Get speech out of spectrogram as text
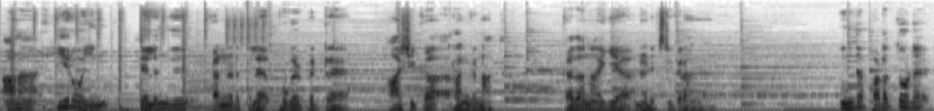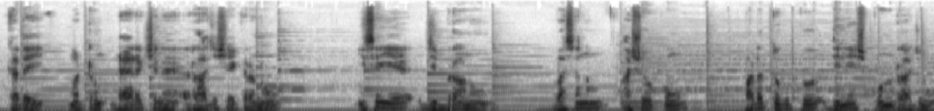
ஆனால் ஹீரோயின் தெலுங்கு கன்னடத்தில் புகழ்பெற்ற ஆஷிகா ரங்கநாத் கதாநாயகியாக நடிச்சிருக்கிறாங்க. இந்த படத்தோட கதை மற்றும் டைரக்ஷனை ராஜசேகரனும் இசையை ஜிப்ரானும் வசனம் அசோக்கும் படத்தொகுப்பு தினேஷ் பொன்ராஜும்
